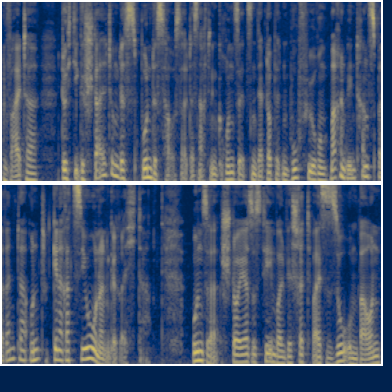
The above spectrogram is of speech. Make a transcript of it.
Und weiter, durch die Gestaltung des Bundeshaushaltes nach den Grundsätzen der doppelten Buchführung machen wir ihn transparenter und generationengerechter. Unser Steuersystem wollen wir schrittweise so umbauen,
